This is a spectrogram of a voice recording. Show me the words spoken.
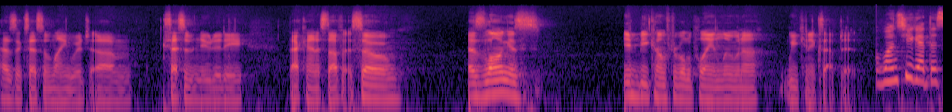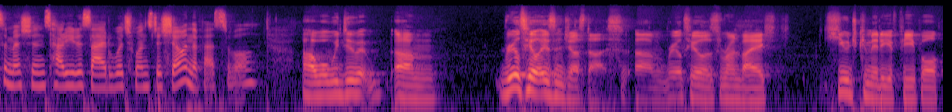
has excessive language, um, excessive nudity, that kind of stuff. So as long as it'd be comfortable to play in Lumina, we can accept it. Once you get the submissions, how do you decide which ones to show in the festival? Uh, well, we do it. Um, Reel Teal isn't just us. Um, Reel Teal is run by a huge committee of people,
